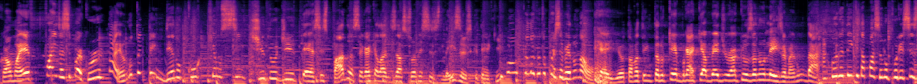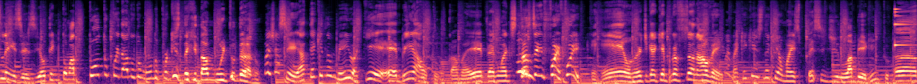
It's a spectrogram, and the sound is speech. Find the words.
Calma aí, faz esse parkour. Ah, eu não tô entendendo qual que é o sentido de ter essa espada. Será que ela desaciona esses lasers que tem aqui? Bom, pelo que eu tô percebendo, não. É, e eu tava tentando quebrar aqui a Bedrock usando laser, mas não dá. Agora eu tenho que estar tá passando por esses lasers e eu tenho que tomar todo o cuidado do mundo porque isso daqui dá muito dano. Mas já sei, até que no meio aqui é, bem alto. Calma aí, pega uma distância e foi, foi. É, o Hurtig aqui é profissional, velho. Mas o que, que é isso daqui? É uma espécie de labirinto? Ah, uh,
